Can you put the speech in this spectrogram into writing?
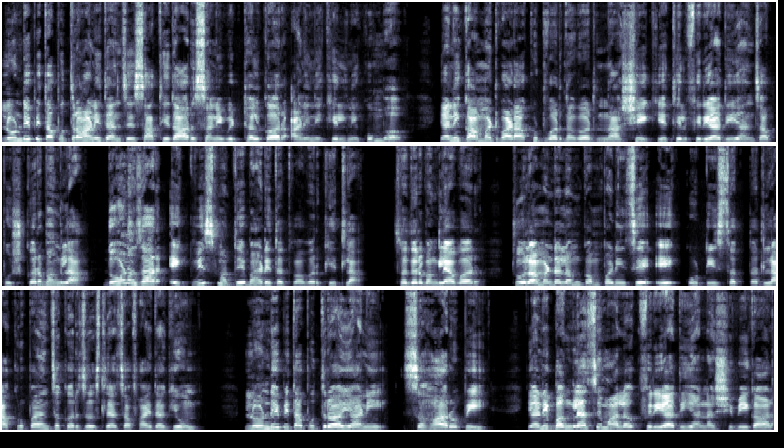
लोंढी पितापुत्र आणि त्यांचे साथीदार सनी विठ्ठलकर आणि निखिल निकुंभ यांनी कामटवाडा कुटवरनगर नाशिक येथील फिर्यादी यांचा पुष्कर बंगला दोन हजार एकवीसमध्ये भाडेतत्वावर घेतला. सदर बंगल्यावर चोलामंडलम कंपनीचे एक कोटी सत्तर लाख रुपयांचं कर्ज असल्याचा फायदा घेऊन लोंढे पितापुत्र यांनी सह आरोपी यांनी बंगल्याचे मालक फिर्यादी यांना शिवीगाळ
